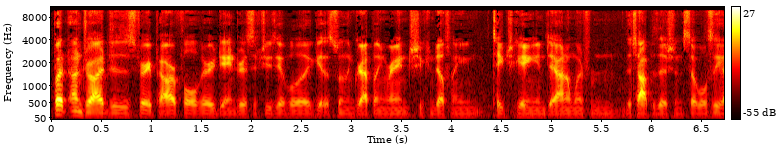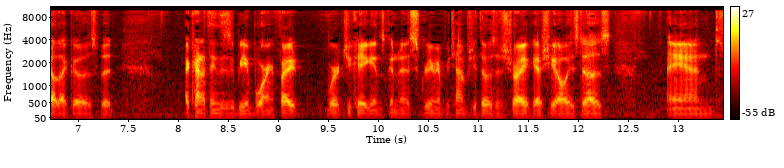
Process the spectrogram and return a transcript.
But Andrade is very powerful, very dangerous. If she's able to get this one in grappling range, she can definitely take Chookagian down and win from the top position. So we'll see how that goes. But I kind of think this is going to be a boring fight where Chookagian's going to scream every time she throws a strike, as she always does, and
